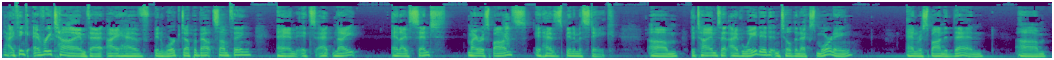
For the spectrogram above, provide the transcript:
yeah. I think every time that I have been worked up about something and it's at night and I've sent my response, it has been a mistake. Um, the times that I've waited until the next morning and responded then, um,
